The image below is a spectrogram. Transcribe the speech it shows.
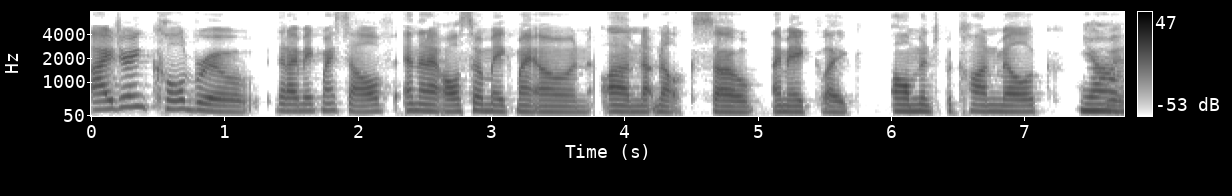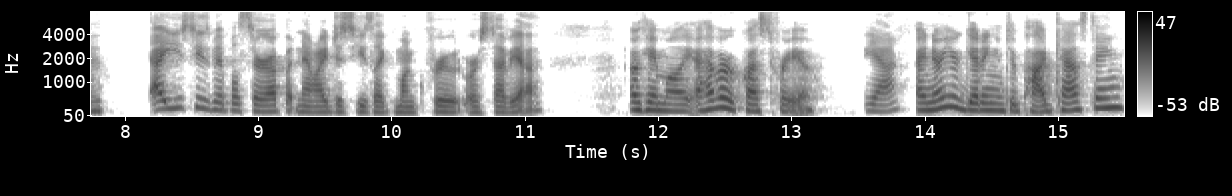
I drink cold brew that I make myself. And then I also make my own um, nut milk. So I make like almond pecan milk. Yeah. With, I used to use maple syrup, but now I just use like monk fruit or stevia. Okay, Molly, I have a request for you. Yeah. I know you're getting into podcasting.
